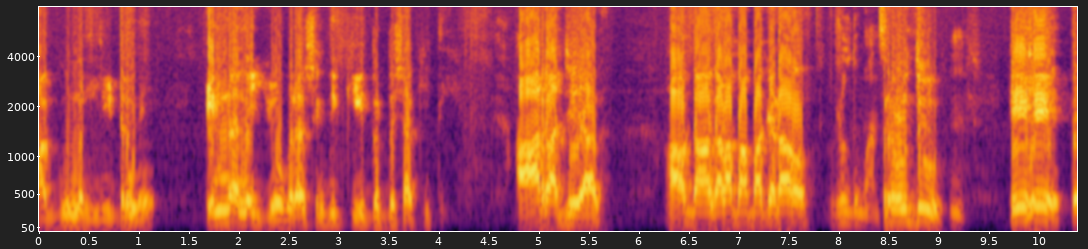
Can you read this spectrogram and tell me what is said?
ਆਗੂ ਨੇ ਲੀਡਰ ਨੇ ਇਹਨਾਂ ਨੇ ਯੋਗਰਾ ਸਿੰਘ ਦੀ ਕੀ ਦੁਰਦਸ਼ਾ ਕੀਤੀ? ਆ ਰਾਜੇਵਾਲ ਆਹ ਡਾਂਗ ਵਾਲਾ ਬਾਬਾ ਕਿਹੜਾ ਉਹ? ਰੁਲਦੂਮਾਨ ਸਿੰਘ। ਰੁਲਦੂ। ਇਹ ਤੇ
